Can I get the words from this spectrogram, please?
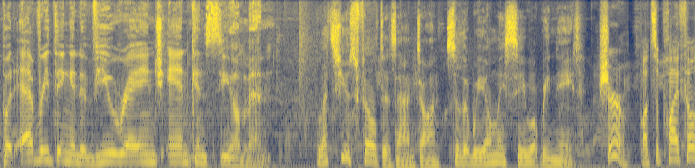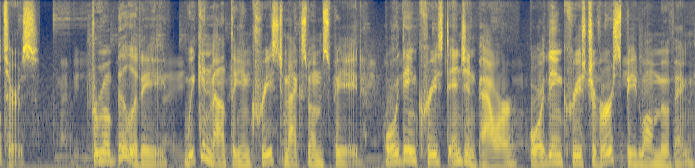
Put everything into view range and concealment. Let's use filters, Anton, so that we only see what we need. Sure, let's apply filters. For mobility, we can mount the increased maximum speed, or the increased engine power, or the increased traverse speed while moving.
